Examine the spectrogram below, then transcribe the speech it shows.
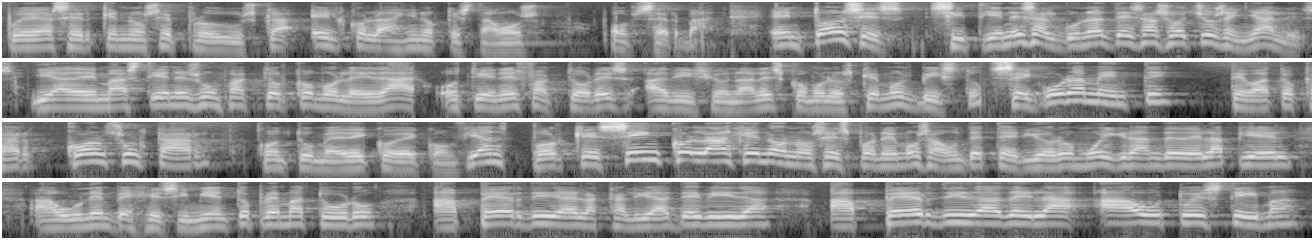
puede hacer que no se produzca el colágeno que estamos observando. Entonces, si tienes algunas de esas ocho señales y además tienes un factor como la edad o tienes factores adicionales como los que hemos visto, seguramente te va a tocar consultar con tu médico de confianza, porque sin colágeno nos exponemos a un deterioro muy grande de la piel, a un envejecimiento prematuro, a pérdida de la calidad de vida, a pérdida de la autoestima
